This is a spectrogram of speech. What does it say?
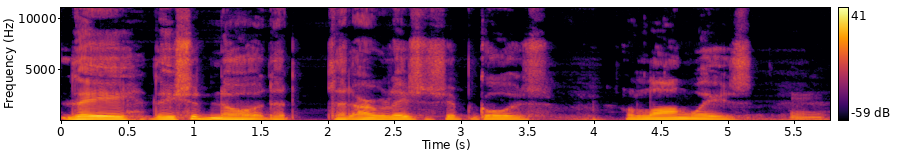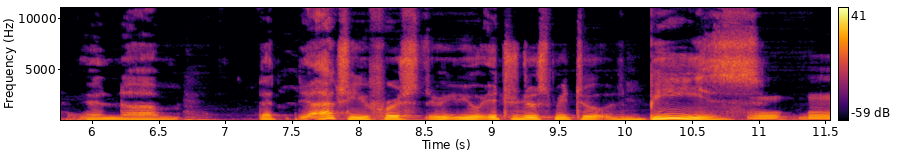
they they should know that, that our relationship goes a long ways, and um, that actually you first you introduced me to bees mm-hmm.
